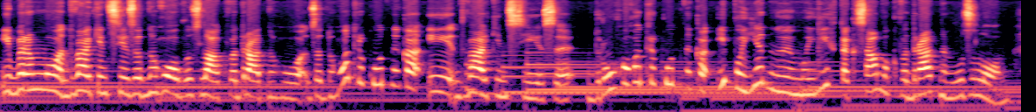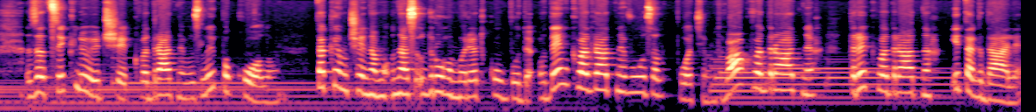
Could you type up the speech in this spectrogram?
І беремо два кінці з одного вузла квадратного з одного трикутника і два кінці з другого трикутника, і поєднуємо їх так само квадратним вузлом, зациклюючи квадратні вузли по колу. Таким чином, у нас у другому рядку буде один квадратний вузол, потім два квадратних, три квадратних і так далі.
